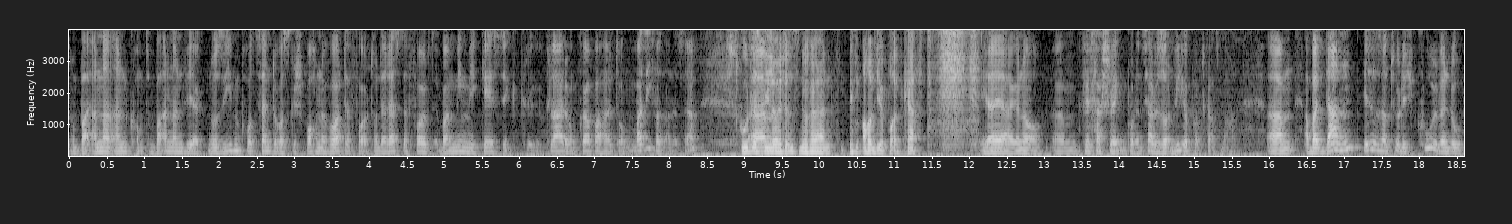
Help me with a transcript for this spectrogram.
und bei anderen ankommt und bei anderen wirkt, nur 7% über das gesprochene Wort erfolgt und der Rest erfolgt über Mimik, Gestik, Kleidung, Körperhaltung, weiß ich was alles, ja? Gut, dass die Ähm, Leute uns nur hören im Audiopodcast. Ja, ja, genau. Ähm, wir verschwenken Potenzial. Wir sollten einen Videopodcast machen. Ähm, aber dann ist es natürlich cool, wenn du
